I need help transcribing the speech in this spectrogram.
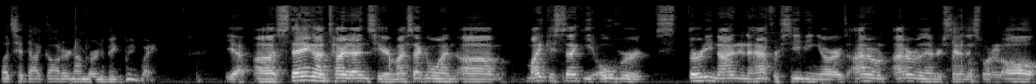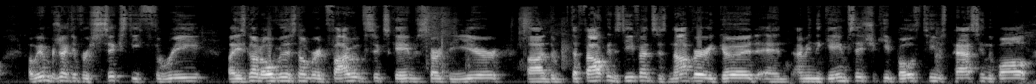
let's hit that Goedert number in a big big way. Yeah, uh, staying on tight ends here. My second one, um, Mike Gesicki over 39 and a half receiving yards. I don't I don't really understand this one at all. Uh, we've been projected for 63. Uh, he's gone over this number in five of six games to start the year. Uh, the, the, Falcons defense is not very good. And I mean, the game state should keep both teams passing the ball.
